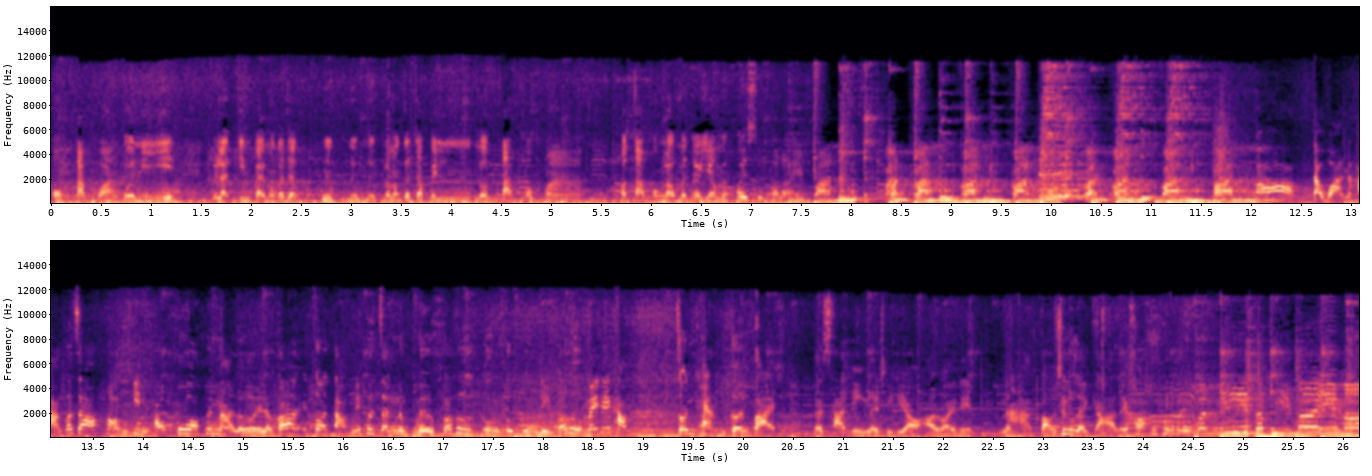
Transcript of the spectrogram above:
ของตับหวานตัวนี้ เวลากินไปมันก็จะหนึบหนึบหนึบแล้วมันก็จะเป็นรสตับออกมา เพราะตับของเรามันจะยังไม่ค่อยสุกเท่าไหร่ให้ฝันฝันฝันฝันฝันฝันฝันฝันฝันก็แต่หวานนะคะ ก็จะหอมกลิ่นข้าวคั่วขึ้นมาเลย แล้วก็ไอ้ตัวตับนี่คือจะหนึบหนึบๆก็คือกึ่งสุกกึ่งดิบก็คือไม่ได้ทำจนแข็งเกินไปรสชาติดีเลยทีเดียวอร่อยเด็ดหนาตามชื่อรายการเลยค่ะวันนี้ถ้าพี่ไม่มา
